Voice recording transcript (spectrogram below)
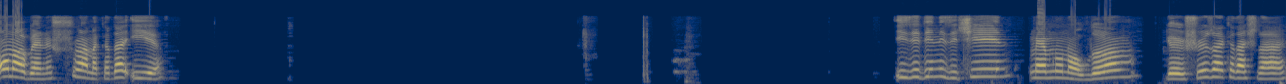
10 abone şu ana kadar iyi. İzlediğiniz için memnun oldum. Görüşürüz arkadaşlar.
